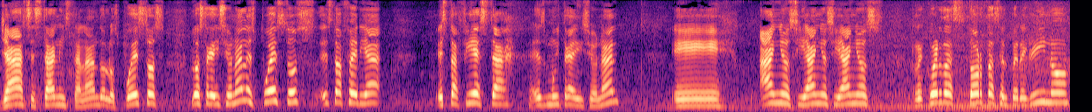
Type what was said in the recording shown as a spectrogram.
ya se están instalando los puestos, los tradicionales puestos, esta feria esta fiesta es muy tradicional. Eh, años y años y años. ¿Recuerdas Tortas el Peregrino?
